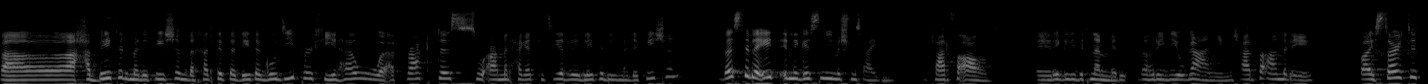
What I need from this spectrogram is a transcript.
فحبيت ال meditation دخلت ابتديت أ go deeper فيها وا practice وأعمل حاجات كتير related لل meditation. بس لقيت إن جسمي مش مساعدني مش عارفة أقعد آه، رجلي بتنمل ظهري بيوجعني مش عارفة أعمل إيه. ف I started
